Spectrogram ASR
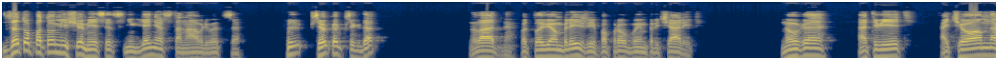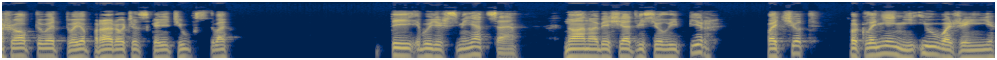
Зато потом еще месяц нигде не останавливаться. Все как всегда. Ладно, подплывем ближе и попробуем причалить. Ну-ка, ответь, о чем нашептывает твое пророческое чувство? Ты будешь смеяться, но оно обещает веселый пир, почет, поклонение и уважение.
